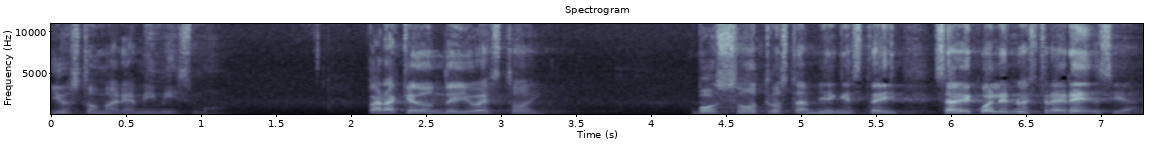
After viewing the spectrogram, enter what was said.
y os tomaré a mí mismo. Para que donde yo estoy, vosotros también estéis. ¿Sabe cuál es nuestra herencia?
